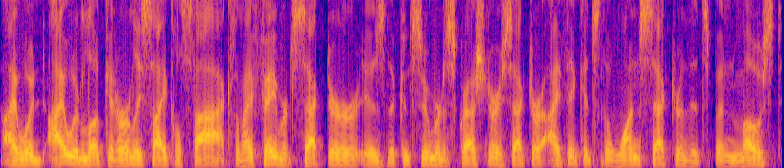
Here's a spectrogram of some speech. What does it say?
I, would, I would look at early cycle stocks. My favorite sector is the consumer discretionary sector. I think it's the one sector that's been most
